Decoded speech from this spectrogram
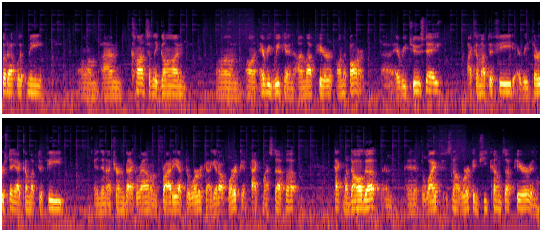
put up with me. Um, I'm constantly gone um, on every weekend. I'm up here on the farm. Every Tuesday, I come up to feed. Every Thursday I come up to feed. And then I turn back around on Friday after work. I get off work and pack my stuff up, pack my dog up. And, and if the wife is not working, she comes up here and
